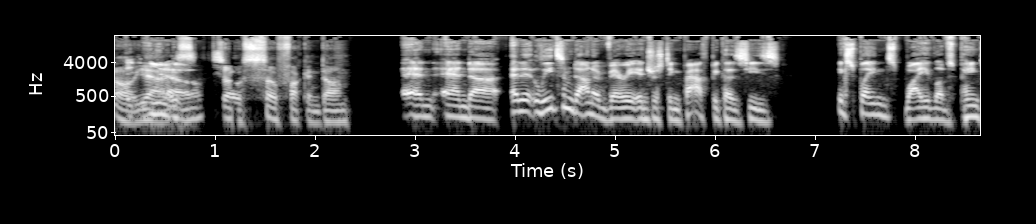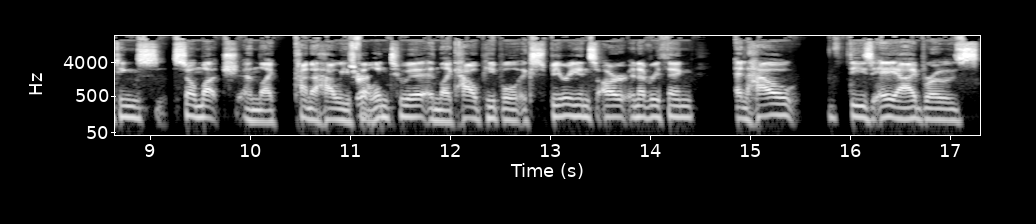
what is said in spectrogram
Oh yeah, it's know. so so fucking dumb. and and uh and it leads him down a very interesting path because he's explains why he loves paintings so much and like kind of how he Sure. fell into it and like how people experience art and everything and how these AI bros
